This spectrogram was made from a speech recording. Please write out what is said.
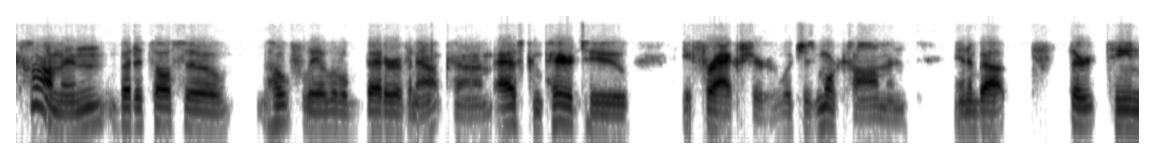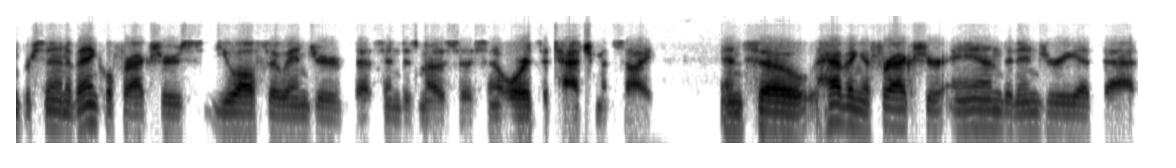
common, but it's also hopefully a little better of an outcome as compared to a fracture, which is more common. In about 13% of ankle fractures, you also injure that syndesmosis or its attachment site. And so having a fracture and an injury at that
